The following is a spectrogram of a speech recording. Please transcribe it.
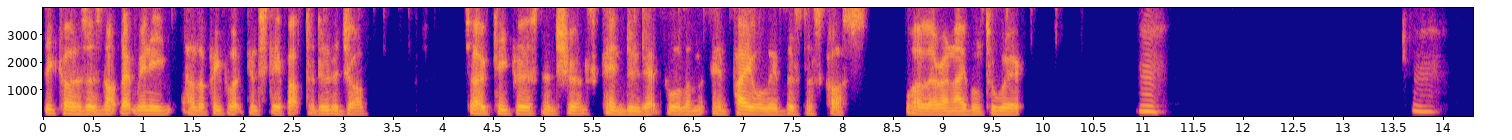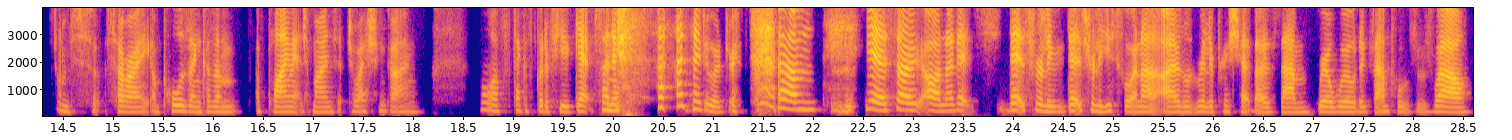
because there's not that many other people that can step up to do the job. So key person insurance can do that for them and pay all their business costs while they're unable to work. Mm. Mm. I'm so, sorry, I'm pausing because I'm applying that to my own situation, going, oh, I think I've got a few gaps I need, I need to address. Um, mm-hmm. yeah, so oh no, that's that's really that's really useful, and I, I really appreciate those um, real world examples as well.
